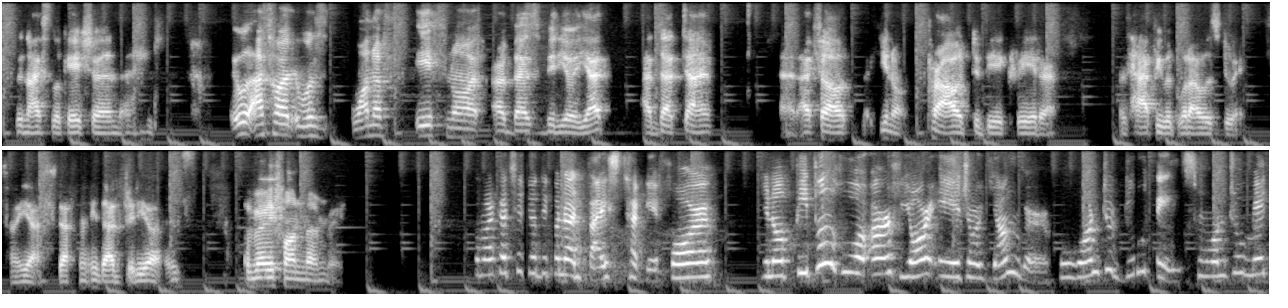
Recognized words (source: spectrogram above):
It's a nice location and it was, I thought it was one of, if not our best video yet at that time. And I felt, like, you know, proud to be a creator. I was happy with what I was doing. So yes, definitely that video is a very fun memory. তোমার কাছে যদি কোনো advice থাকে for you know people who are of your age or younger who want to do things who want to make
